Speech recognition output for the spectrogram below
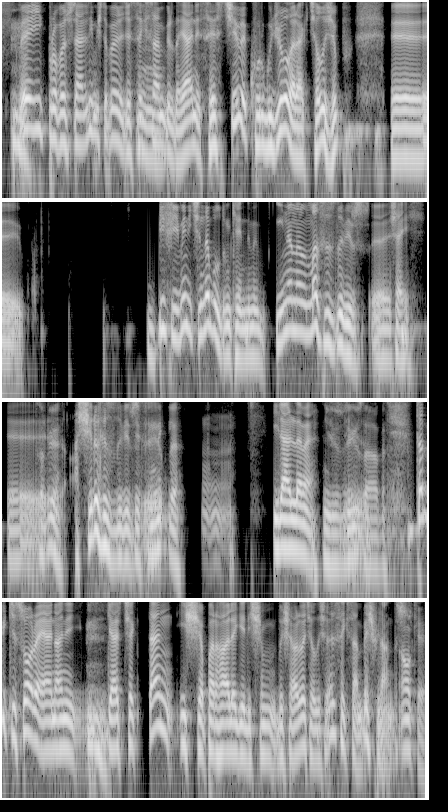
ve ilk profesyonelliğim işte böylece 81'de yani sesçi ve kurgucu olarak çalışıp eee, bir filmin içinde buldum kendimi. İnanılmaz hızlı bir eee, şey. eee, Tabii. aşırı hızlı bir Kesinlikle. İlerleme. Yüzde yüz abi. Tabii ki sonra yani hani gerçekten iş yapar hale gelişim dışarıda çalışır 85 filandır. Okey.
